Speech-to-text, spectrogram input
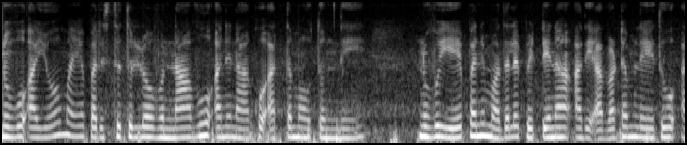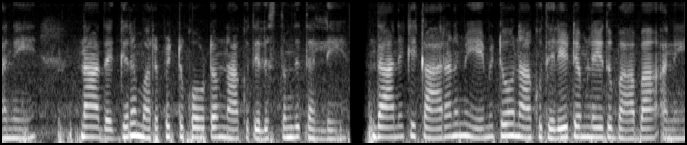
నువ్వు అయోమయ పరిస్థితుల్లో ఉన్నావు అని నాకు అర్థమవుతుంది. నువ్వు ఏ పని మొదలుపెట్టినా అది అవ్వటం లేదు అని నా దగ్గర మొరపెట్టుకోవటం నాకు తెలుస్తుంది తల్లి. దానికి కారణం ఏమిటో నాకు తెలియటం లేదు బాబా అని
